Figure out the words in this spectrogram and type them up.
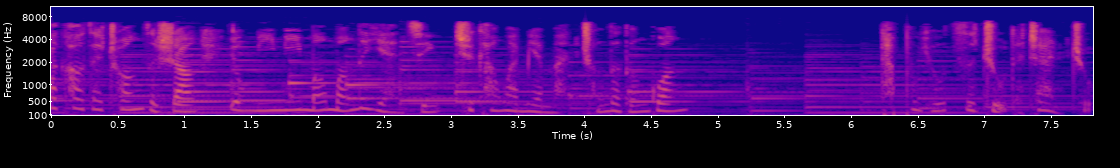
他靠在窗子上，用迷迷蒙蒙的眼睛去看外面满城的灯光。他不由自主地站住，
